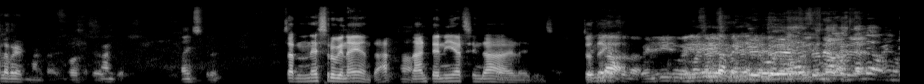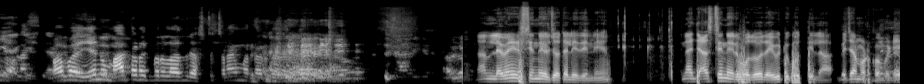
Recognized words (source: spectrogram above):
ಸೆಲೆಬ್ರೇಟ್ ಮಾಡ್ತಾ ಇದ್ದೀವಿ. ಥ್ಯಾಂಕ್ಸ್ ಕಿರಣ್. ಸರ್ ನನ್ನ ಹೆಸರು ವಿನಯ್ ಅಂತ. ನಾನ್ ಟೆನ್ ಇಯರ್ಸ್ ಇಂದ ಹೇಳಿದ್ದೀನಿ ಸರ್. ಜೊತೆಗೆ. ಬಾಬಾ ಏನು ಮಾತಾಡಕ್ ಬರಲ್ಲ ಅಂದ್ರೆ ಅಷ್ಟು ಚೆನ್ನಾಗಿ ಮಾತಾಡ್ತಾರೆ. ನಾನು ಲೆವೆನ್ ಇಯರ್ಸ್ ಇಂದ ಇವ್ರ ಜೊತೆಲಿ ಇದ್ದೀನಿ. ಇನ್ನ ಜಾಸ್ತಿನೇ ಇರ್ಬೋದು ದಯವಿಟ್ಟು ಗೊತ್ತಿಲ್ಲ ಬೇಜಾರ್ ಮಾಡ್ಕೊಂಬಿಡಿ.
